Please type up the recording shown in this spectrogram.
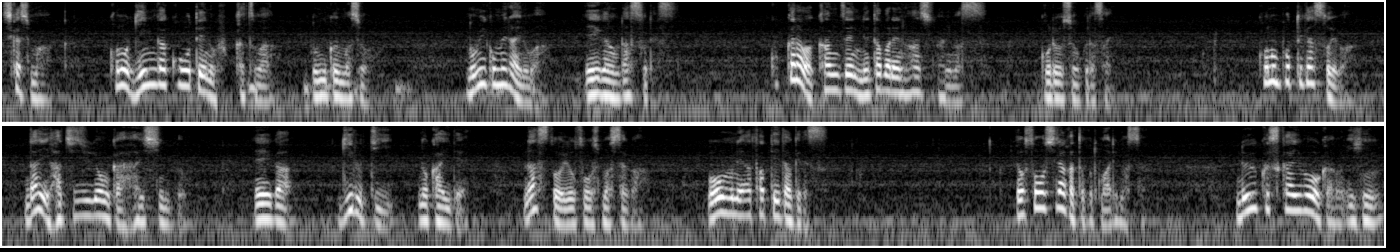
しかしまあこの銀河皇帝の復活は飲み込みましょう。飲み込めないのは映画のラストです。ここからは完全ネタバレの話となります。ご了承ください。このポッドキャストでは第84回配信分映画「ギルティ」の回でラストを予想しましたがおおむね当たっていたわけです。予想しなかったこともありましたルーク・スカイウォーカーの遺品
